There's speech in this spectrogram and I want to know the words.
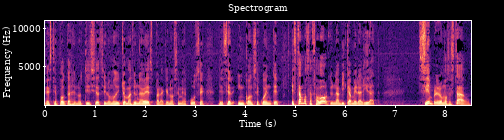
este podcast de noticias, y lo hemos dicho más de una vez para que no se me acuse de ser inconsecuente, estamos a favor de una bicameralidad. Siempre lo hemos estado.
